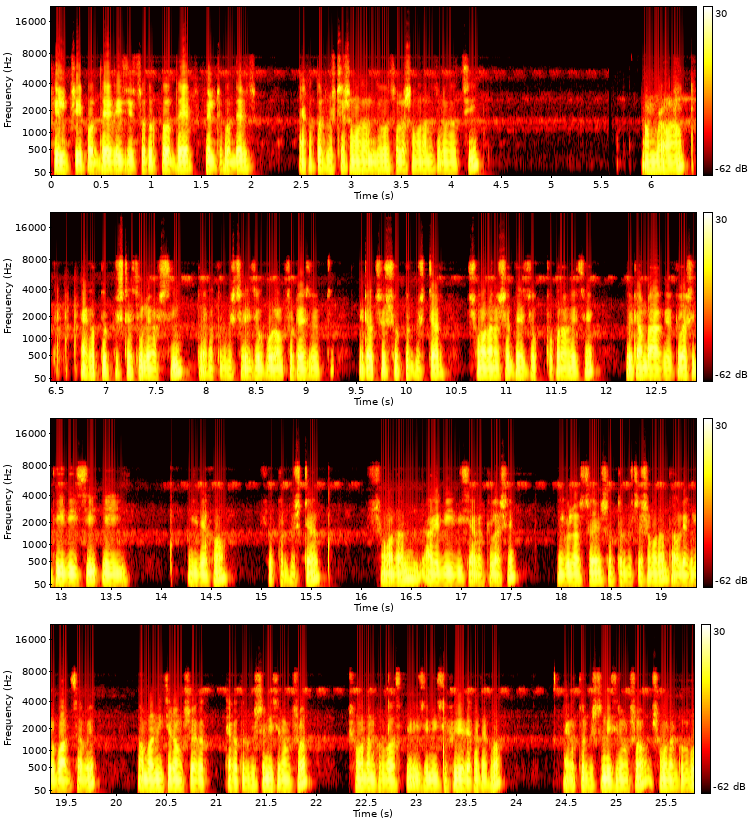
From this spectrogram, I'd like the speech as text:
ফিল্ট্রি পদের, এই যে চতুর্থ অধ্যায়ের ফিল্ট্রি পদের একাত্তর পৃষ্ঠের সমাধান দিব, চলো সমাধানে চলে যাচ্ছি। আমরা একাত্তর পৃষ্ঠায় চলে আসছি। তো একাত্তর পৃষ্ঠায় যে উপর অংশটা, এটা হচ্ছে সত্তর পৃষ্ঠার সমাধানের সাথে যুক্ত করা হয়েছে। তো এটা আমরা আগের ক্লাসে দিয়ে দিয়েছি। এই এই দেখো, সত্তর পৃষ্ঠার সমাধান, আগে দিয়ে দিয়েছি আগের ক্লাসে এগুলো হচ্ছে সত্তর পৃষ্ঠার সমাধান, তাহলে এগুলো বাদ যাবে। আমরা নিচের অংশ একাত্তর পৃষ্ঠার নিচের অংশ সমাধান করব আজকে। এই যে নিচে ফিরে দেখা, দেখো, একাত্তর পৃষ্ঠার নিচের অংশ সমাধান করব।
